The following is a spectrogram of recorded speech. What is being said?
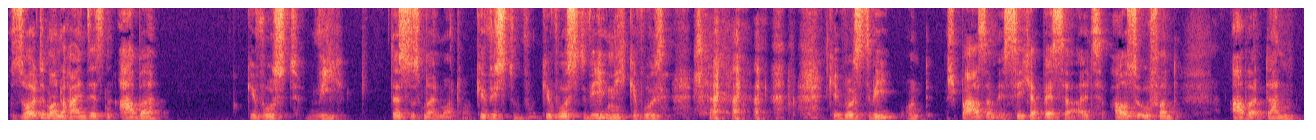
sollte man noch einsetzen, aber gewusst wie. Das ist mein Motto. Gewusst, gewusst wie, nicht gewusst. gewusst wie. Und sparsam ist sicher besser als ausufernd, aber dann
